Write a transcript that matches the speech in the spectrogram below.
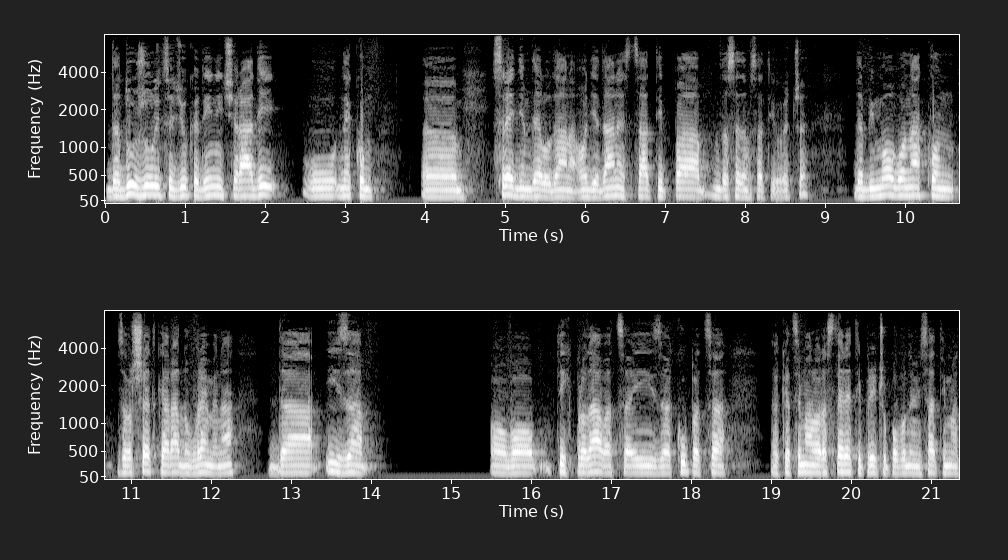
da duž ulice Đuka Dinić radi u nekom e, srednjem delu dana, od 11 sati pa do 7 sati uveče, da bi mogo nakon završetka radnog vremena da iza ovo, tih prodavaca i za kupaca, e, kad se malo rastereti priču u popodnevnim satima,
